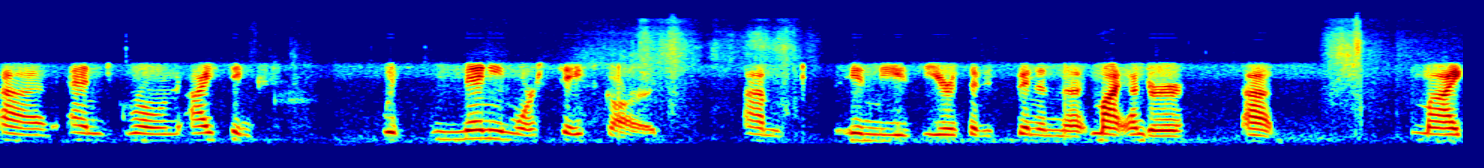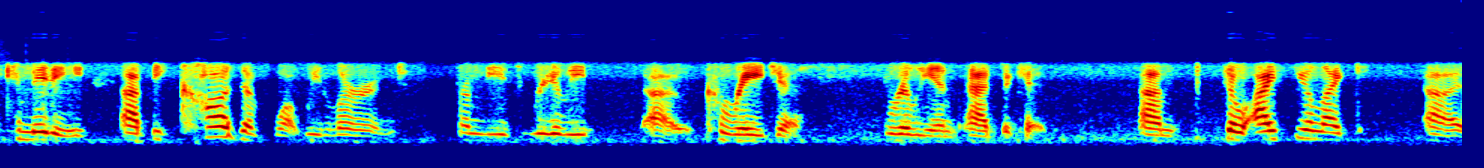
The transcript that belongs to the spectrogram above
uh, and grown, I think, with many more safeguards um, in these years that it's been in the my under uh, my committee uh, because of what we learned from these really uh, courageous, brilliant advocates. Um, so I feel like uh,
